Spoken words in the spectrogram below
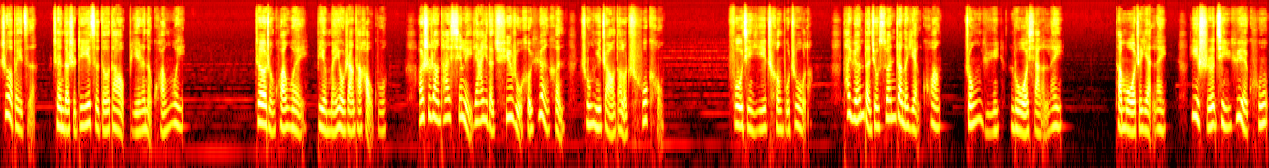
这辈子真的是第一次得到别人的宽慰。这种宽慰并没有让他好过，而是让他心里压抑的屈辱和怨恨终于找到了出口。傅锦仪撑不住了，他原本就酸胀的眼眶终于落下了泪。他抹着眼泪。一时竟越哭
